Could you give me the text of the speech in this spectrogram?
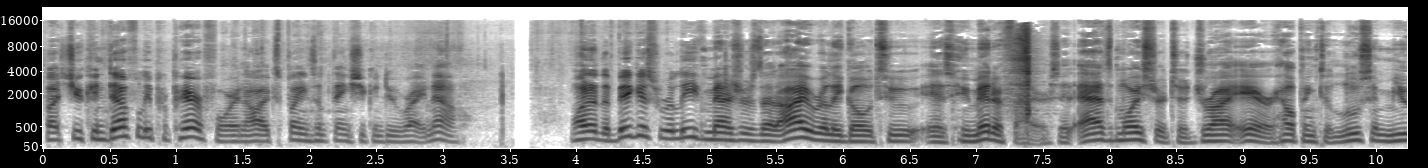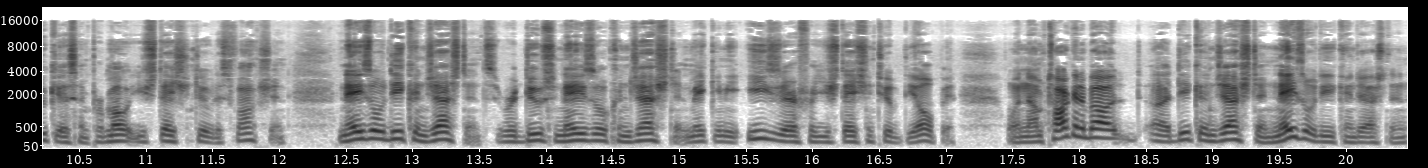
but you can definitely prepare for it, and I'll explain some things you can do right now. One of the biggest relief measures that I really go to is humidifiers. It adds moisture to dry air, helping to loosen mucus and promote eustachian tube dysfunction. Nasal decongestants reduce nasal congestion, making it easier for eustachian tube to open. When I'm talking about uh, decongestion, nasal decongestion,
